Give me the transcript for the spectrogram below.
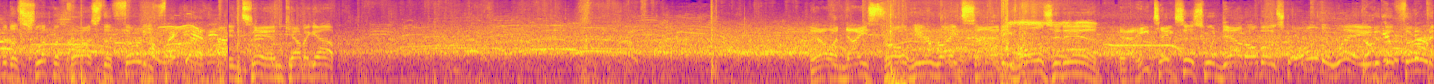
able to slip across the 35. In 10 coming up. Now a nice throw here right side. He hauls it in. And he takes this one down almost all the way to the 30.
